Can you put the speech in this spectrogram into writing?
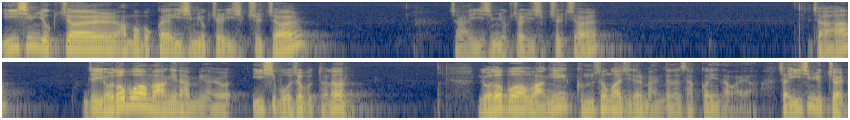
26절 한번 볼까요? 26절, 27절. 자, 26절, 27절. 자, 이제 여로보암 왕이 납니다. 25절부터는 여로보암 왕이 금송아지를 만드는 사건이 나와요. 자, 26절.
